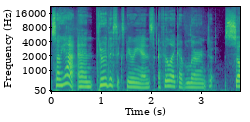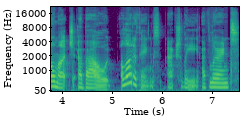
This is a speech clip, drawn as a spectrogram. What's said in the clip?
So, yeah, and through this experience, I feel like I've learned so much about a lot of things, actually. I've learned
